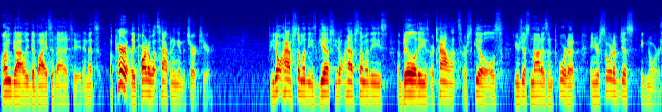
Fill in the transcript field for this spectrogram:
ungodly, divisive attitude. And that's apparently part of what's happening in the church here. If you don't have some of these gifts, you don't have some of these abilities or talents or skills, you're just not as important and you're sort of just ignored.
